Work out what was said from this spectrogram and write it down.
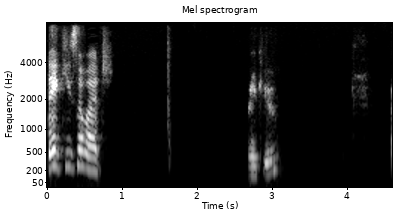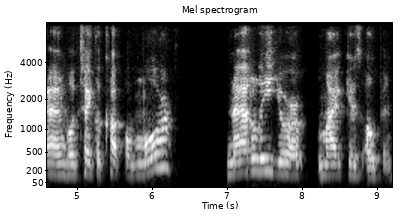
Thank you so much. Thank you. And we'll take a couple more. Natalie, your mic is open.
